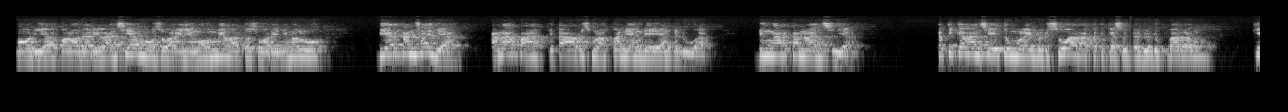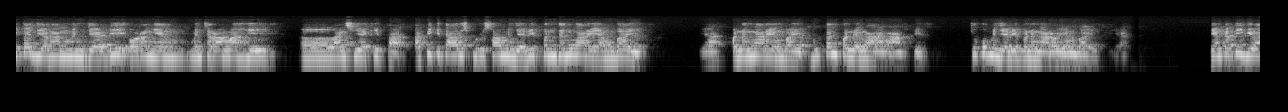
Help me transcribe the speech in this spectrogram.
Mau dia kalau dari lansia mau suaranya ngomel atau suaranya ngeluh, biarkan saja. Karena apa? Kita harus melakukan yang dia yang kedua. Dengarkan lansia. Ketika lansia itu mulai bersuara, ketika sudah duduk bareng, kita jangan menjadi orang yang menceramahi uh, lansia kita, tapi kita harus berusaha menjadi pendengar yang baik. Ya, pendengar yang baik, bukan pendengar yang aktif. Cukup menjadi pendengar yang baik. Ya. Yang ketiga,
